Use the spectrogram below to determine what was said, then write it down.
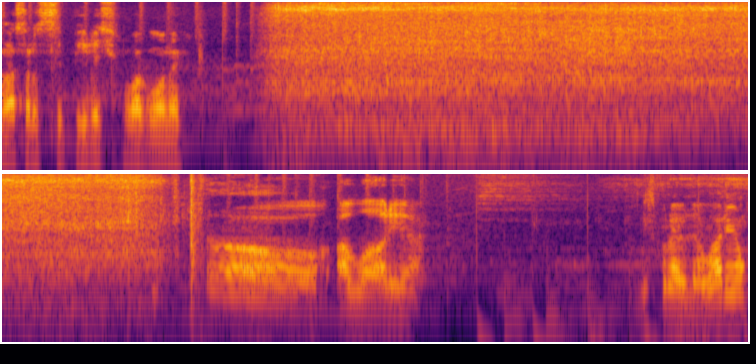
Нас расцепились вагоны. авария. Исправили аварию.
